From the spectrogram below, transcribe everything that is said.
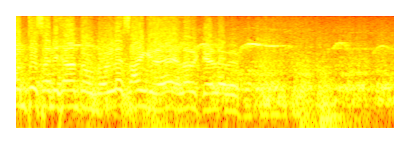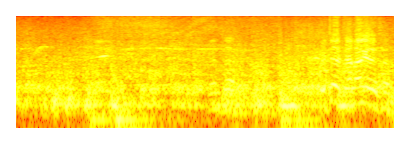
ಬಂತು ಸನಿಹ ಅಂತ ಒಂದು ಒಳ್ಳೆ ಸಾಂಗ್ ಇದೆ ಎಲ್ಲರೂ ಕೇಳಲೇಬೇಕು. ಪಿಕ್ಚರ್ ಚೆನ್ನಾಗಿದೆ ಸರ್.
